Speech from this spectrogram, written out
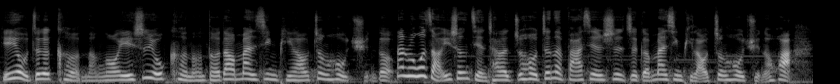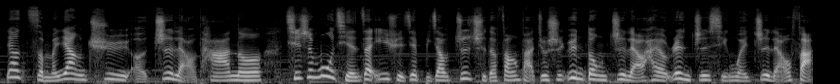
也有这个可能哦，也是有可能得到慢性疲劳症候群的。那如果找医生检查了之后，真的发现是这个慢性疲劳症候群的话，要怎么样去呃治疗它呢？其实目前在医学界比较支持的方法就是运动治疗，还有认知行为治疗法。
